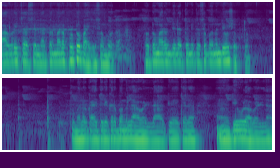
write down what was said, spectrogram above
आवडीचं असेल ना पण मला फोटो पाहिजे समोर. फोटो मारून दिला तर मी तसं बनवून देऊ शकतो. तुम्हाला काहीतरी एखादा बंगला आवडला किंवा एखादा देऊळ आवडला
